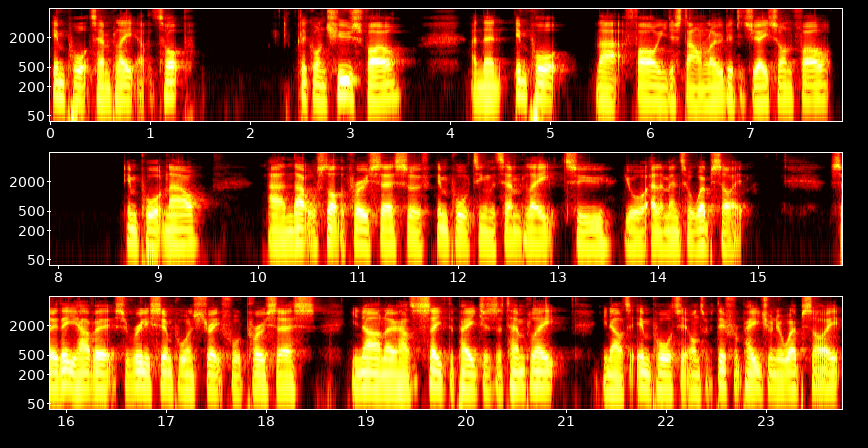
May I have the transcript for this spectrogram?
import template at the top, click on choose file, and then import that file you just downloaded, the JSON file, import now, and that will start the process of importing the template to your Elementor website. So there you have it. It's a really simple and straightforward process. You now know how to save the page as a template. You know how to import it onto a different page on your website.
